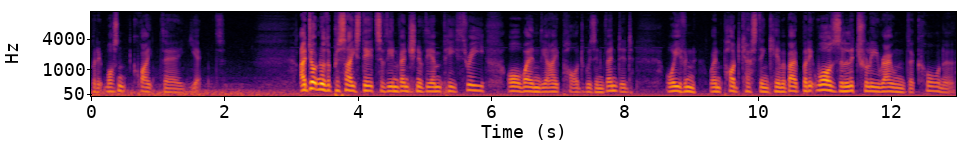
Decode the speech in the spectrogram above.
but it wasn't quite there yet. I don't know the precise dates of the invention of the MP3 or when the iPod was invented or even when podcasting came about, but it was literally round the corner.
